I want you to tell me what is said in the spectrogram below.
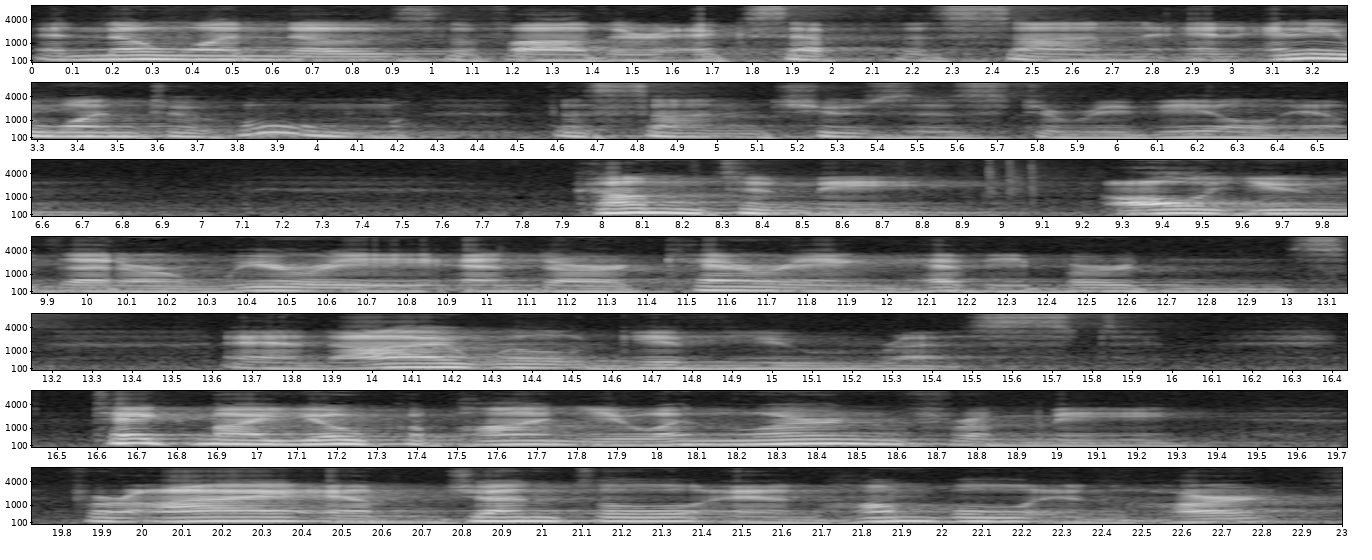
and no one knows the Father except the Son, and anyone to whom the Son chooses to reveal him. Come to me, all you that are weary and are carrying heavy burdens, and I will give you rest. Take my yoke upon you and learn from me, for I am gentle and humble in heart,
